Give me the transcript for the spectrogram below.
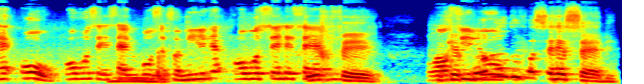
É ou. Ou você recebe Bolsa Família, ou você recebe. Perfeito. Porque auxílio... quando você recebe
